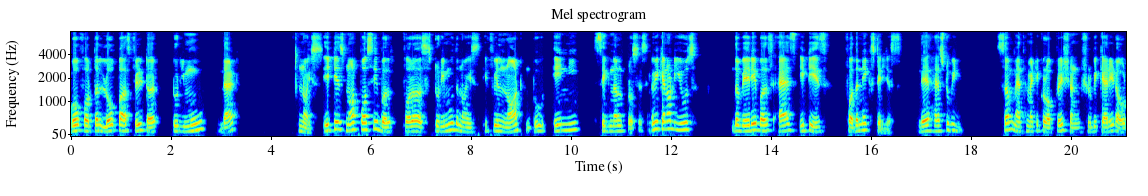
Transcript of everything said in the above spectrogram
go for the low pass filter to remove that noise. It is not possible for us to remove the noise if we will not do any signal processing. We cannot use the variables as it is for the next stages. There has to be some mathematical operation should be carried out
